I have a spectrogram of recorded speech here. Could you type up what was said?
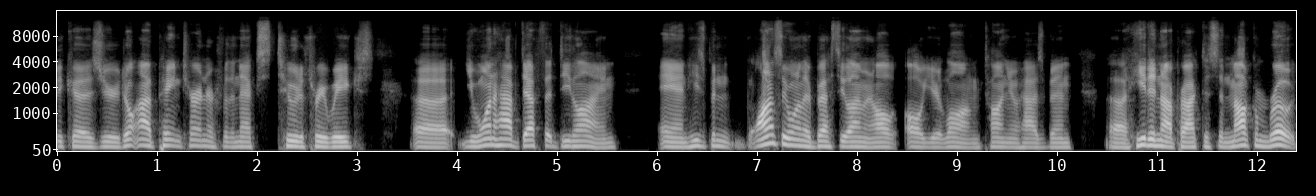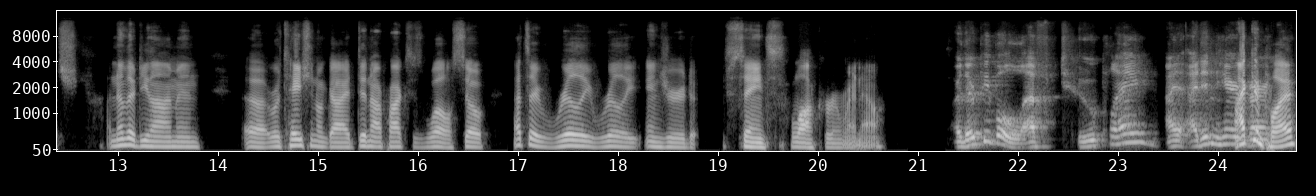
because you don't have Payton Turner for the next two to three weeks. Uh, you want to have depth at D line, and he's been honestly one of their best D linemen all, all year long. Tanoh has been. Uh, he did not practice, and Malcolm Roach, another D lineman, uh, rotational guy, did not practice as well. So that's a really, really injured Saints locker room right now. Are there people left to play? I, I didn't hear. I can play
